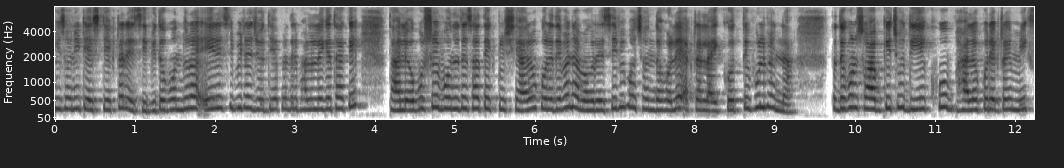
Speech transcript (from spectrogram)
ভীষণই টেস্টি একটা রেসিপি তো বন্ধুরা, এই রেসিপিটা যদি আপনাদের ভালো লেগে থাকে, তাহলে অবশ্যই বন্ধুদের সাথে একটু শেয়ারও করে দেবেন এবং রেসিপি পছন্দ হলে একটা লাইক করতে ভুলবেন না। তো দেখুন সব কিছু দিয়ে খুব ভালো করে একটাকে মিক্স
